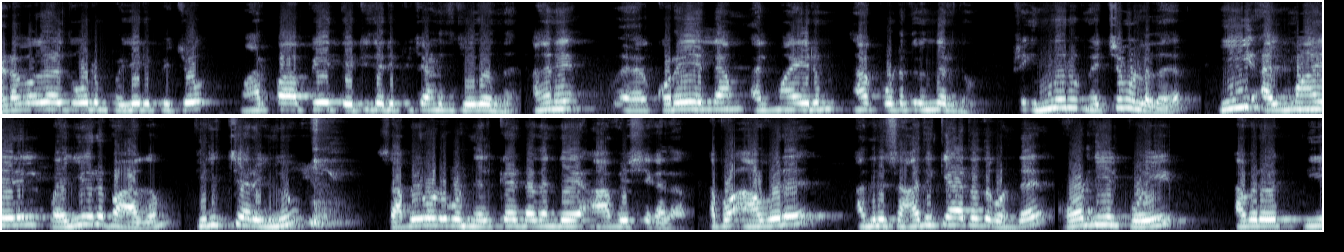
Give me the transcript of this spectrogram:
ഇടവകൾ തോറും പ്രചരിപ്പിച്ചു മാർപ്പാപ്പയെ തെറ്റിദ്ധരിപ്പിച്ചാണ് ഇത് ചെയ്തതെന്ന്. അങ്ങനെ കുറെ എല്ലാം അൽമായരും ആ കൂട്ടത്തിൽ നിന്നിരുന്നു. പക്ഷെ ഇന്നൊരു മെച്ചമുള്ളത് ഈ അൽമായരിൽ വലിയൊരു ഭാഗം തിരിച്ചറിഞ്ഞു സഭയോട് കൂടി നിൽക്കേണ്ടതിന്റെ ആവശ്യകത. അപ്പോൾ അവർ അതിന് സാധിക്കാത്തത് കൊണ്ട് കോടതിയിൽ പോയി അവർ ഈ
